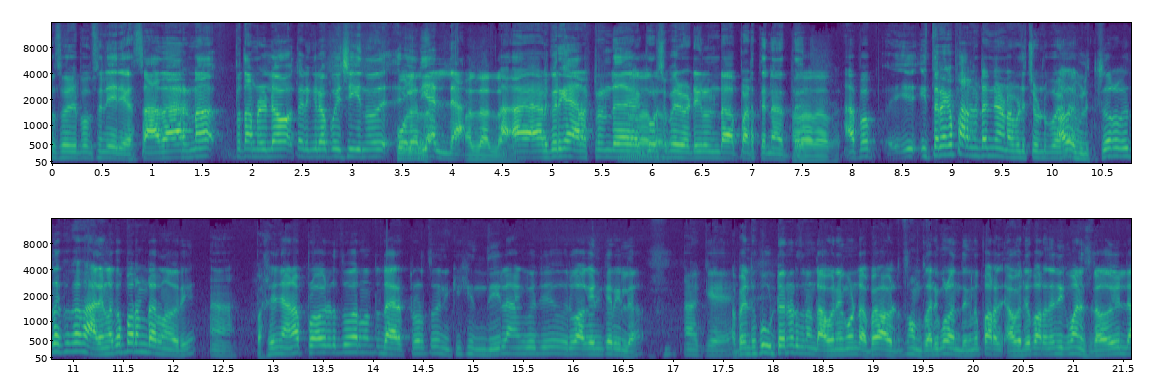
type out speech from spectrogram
സുനിൽ ബോബ്സിന്റെ ഏരിയ സാധാരണ ഇപ്പൊ തമിഴിലോ തെലുങ്കിലോ പോയി ചെയ്യുന്നത് അല്ല അല്ല, അല്ല. ആ, അയാൾക്കൊരു ക്യാരക്ടർ ഉണ്ട് കുറച്ച് പരിപാടികളുണ്ട് പടത്തിനകത്ത്. അപ്പൊ ഇത്രയൊക്കെ പറഞ്ഞിട്ട് തന്നെയാണോ വിളിച്ചോണ്ട് പോയത്? വിളിച്ച ഇതൊക്കെ കാര്യങ്ങളൊക്കെ പറഞ്ഞിട്ടുണ്ടായിരുന്നു അവർ. പക്ഷെ ഞാൻ അപ്പോൾ അവരടുത്ത് പറഞ്ഞിട്ട് ഡയറക്ടർ അടുത്ത് എനിക്ക് ഹിന്ദി ലാംഗ്വേജ് ഒരു വക എനിക്കറിയില്ല. ഓക്കെ. അപ്പൊ എന്റെ കൂട്ടുകാരൻ എടുത്തിട്ടുണ്ട് അവനെ കൊണ്ട്. അപ്പൊ അവരുടെ സംസാരിക്കുമ്പോൾ എന്തെങ്കിലും പറഞ്ഞ അവർ പറഞ്ഞാൽ എനിക്ക് മനസ്സിലാവില്ല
